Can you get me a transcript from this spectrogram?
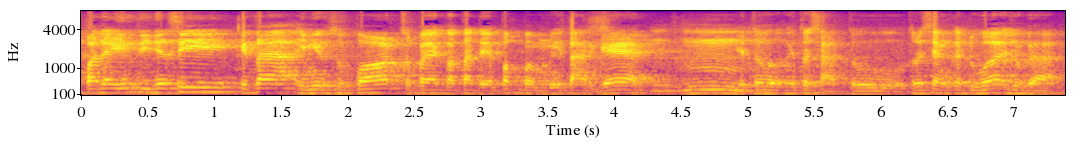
pada intinya sih kita ingin support supaya Kota Depok memenuhi target. Hmm. Itu itu satu. Terus yang kedua juga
